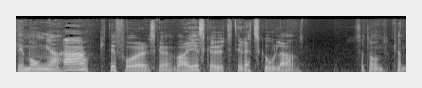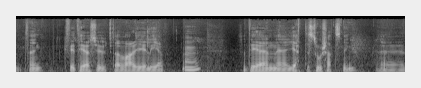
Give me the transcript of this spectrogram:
Det är många ja. och det får, ska, varje ska ut till rätt skola så att de kan sen kvitteras ut av varje elev. Mm. Så det är en eh, jättestor satsning. Eh,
